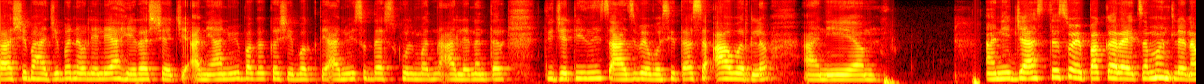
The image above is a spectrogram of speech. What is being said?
अशी भाजी बनवलेली आहे रश्श्याची आणि अन्वी बघा कशी बघते. आणि सुद्धा स्कूलमधनं आल्यानंतर तिचे तिनेच आज व्यवस्थित असं आवरलं आणि आणि जास्त स्वयंपाक करायचं म्हटलं ना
